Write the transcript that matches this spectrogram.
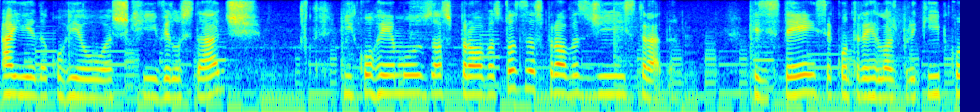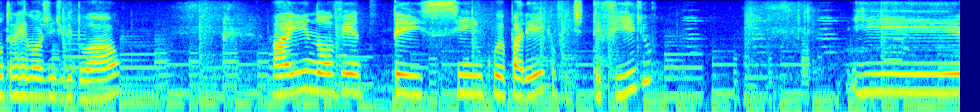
A Ieda correu, acho que velocidade. E corremos as provas, todas as provas de estrada. Resistência, contra-relógio por equipe, contra-relógio individual. Aí em 95 eu parei, que eu fui ter filho. E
